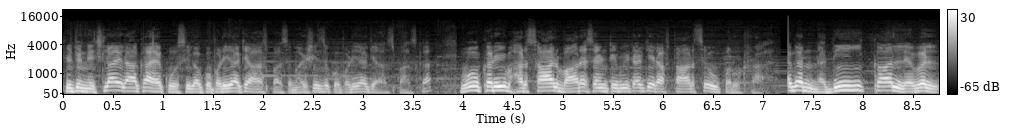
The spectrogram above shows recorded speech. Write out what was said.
कि जो निचला इलाका है कोसी का कोपड़िया के आसपास है, महर्षि से कोपड़िया के आसपास का, वो करीब हर साल 12 सेंटीमीटर की रफ्तार से ऊपर उठ रहा है। अगर नदी का लेवल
